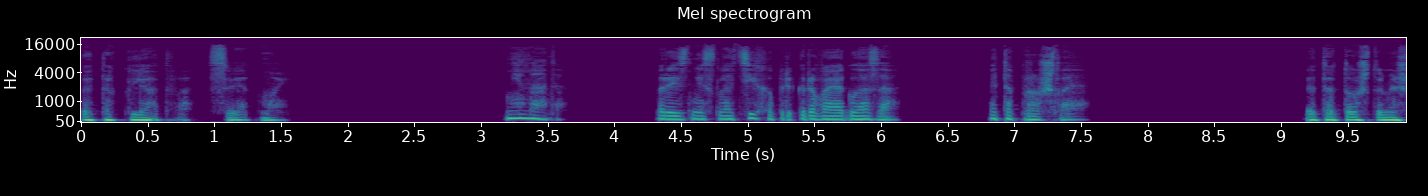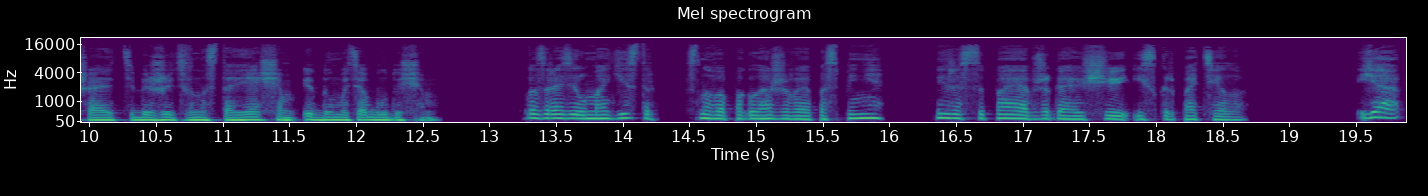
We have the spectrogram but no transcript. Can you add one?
Это клятва, свет мой. «Не надо», — произнесла тихо, прикрывая глаза. «Это прошлое». «Это то, что мешает тебе жить в настоящем и думать о будущем», — возразил магистр, снова поглаживая по спине и рассыпая обжигающие искры по телу. «Я...»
